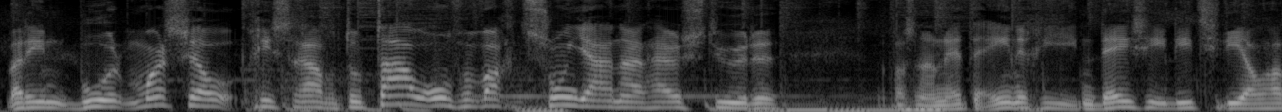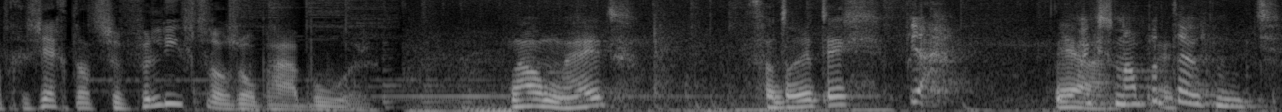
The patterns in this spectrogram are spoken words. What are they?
Waarin boer Marcel gisteravond totaal onverwacht Sonja naar huis stuurde. Dat was nou net de enige in deze editie die al had gezegd... dat ze verliefd was op haar boer. Nou meid, verdrietig? Ja, Ja, ik snap het ook niet.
